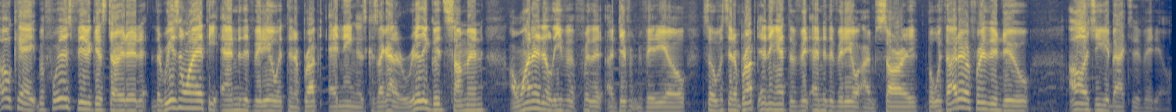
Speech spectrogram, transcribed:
Okay, before this video gets started, the reason why at the end of the video with an abrupt ending is because I got a really good summon. I wanted to leave it for the, a different video, so if it's an abrupt ending at the end of the video, I'm sorry. But without further ado, I'll let you get back to the video.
